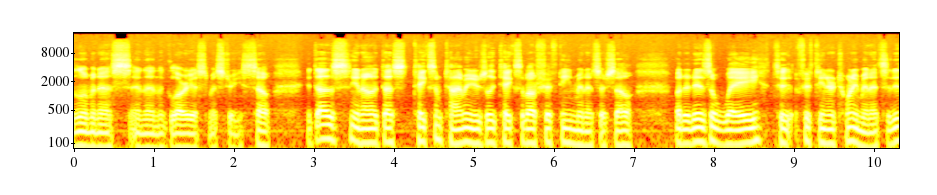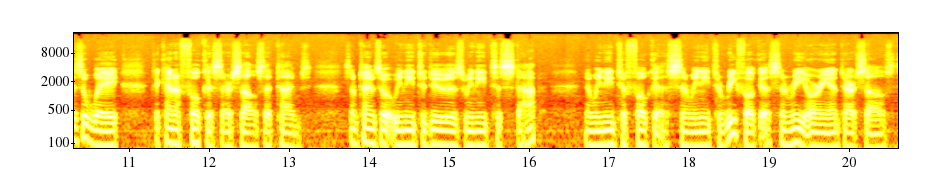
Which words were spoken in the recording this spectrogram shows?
the luminous, and then the glorious mysteries. So it does, you know, it does take some time. It usually takes about 15 minutes or so, but it is a way to 15 or 20 minutes. It is a way to kind of focus ourselves at times. Sometimes what we need to do is we need to stop and we need to focus and we need to refocus and reorient ourselves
